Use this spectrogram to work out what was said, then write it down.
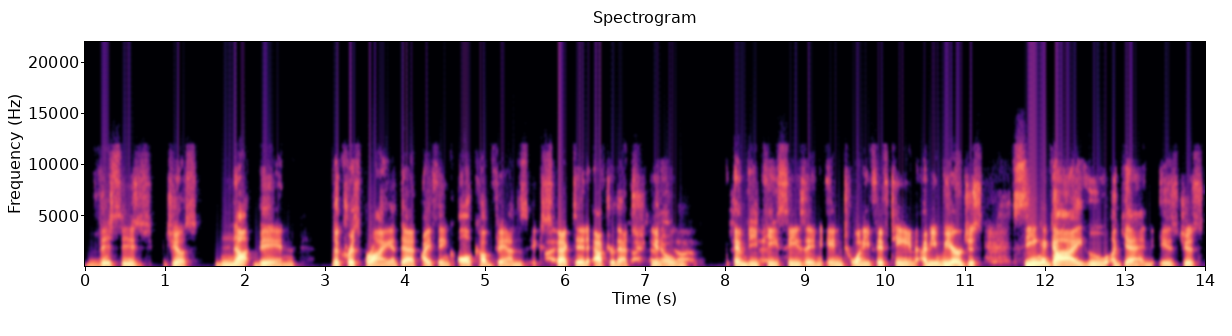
this is just not been the Kris Bryant that I think all Cub fans expected after that, you know, MVP season in 2015. I mean, we are just seeing a guy who, again, is just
